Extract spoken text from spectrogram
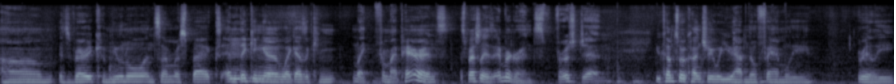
um, it's very communal in some respects. And thinking of like as a com- like for my parents, especially as immigrants, first gen, you come to a country where you have no family, really,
